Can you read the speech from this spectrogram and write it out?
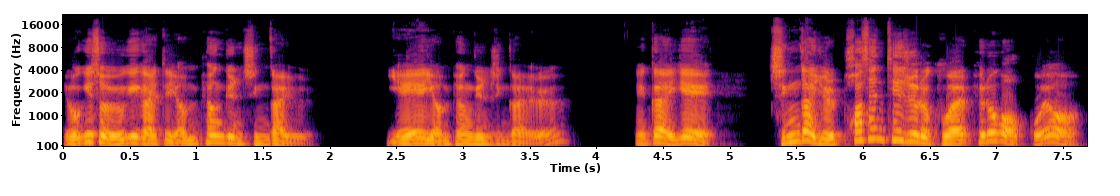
여기서 여기 갈 때 연평균 증가율. 얘 연평균 증가율. 그러니까 이게 증가율, 퍼센티지를 구할 필요가 없고요.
